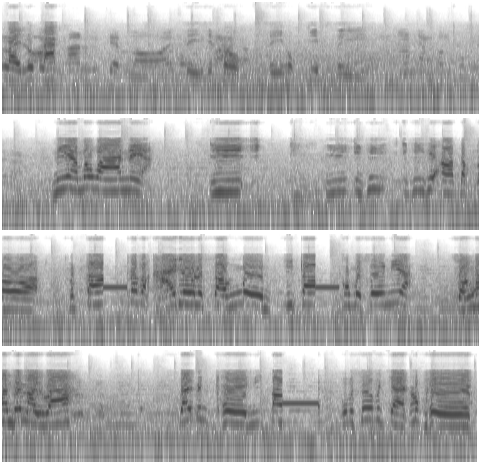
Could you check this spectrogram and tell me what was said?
ท่าไหร่ลูกรักพันเจ็ดร้อยสี่สิบหกสี่หกยี่สิบสี่เนี่ยเมื่อวานเนี่ย อีอีอีที่อีที่ที่ออตกอะมันตอก็มาขายเดียวละสองหมื่นอีตอกูมาซื้อเนี่ยสองพันเท่าไหร่วะ ได้เป็นเคงอีตอกูมาซื้อไปแจกลูกเพจ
